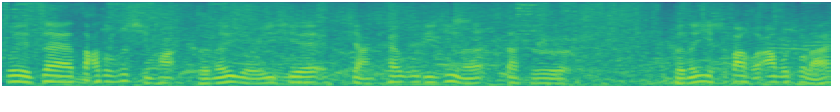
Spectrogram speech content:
所以在大多数情况可能有一些想开无敌技能，但是可能一时半会按不出来。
